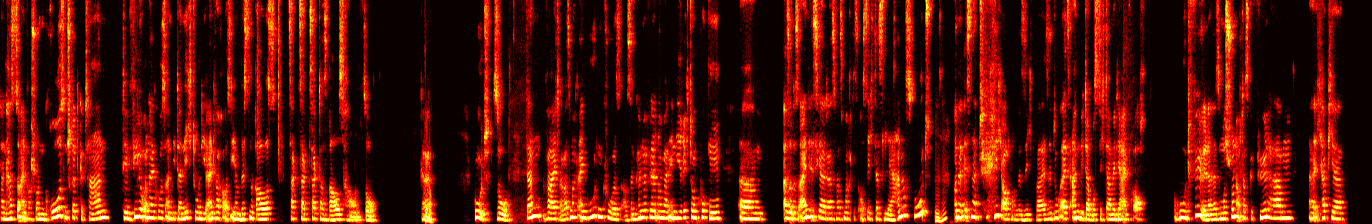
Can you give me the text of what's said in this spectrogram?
dann hast du einfach schon einen großen Schritt getan, den viele Online-Kursanbieter nicht tun, die einfach aus ihrem Wissen raus, zack, zack, zack, das raushauen. So. Geil. Genau. Gut, so. Dann weiter. Was macht einen guten Kurs aus? Dann können wir vielleicht nochmal in die Richtung gucken. Ähm, also das eine ist ja das, was macht es aus Sicht des Lerners gut? Mhm. Und dann ist natürlich auch noch eine Sichtweise. Du als Anbieter musst dich damit ja einfach auch gut fühlen. Also du musst schon auch das Gefühl haben, äh, ich habe hier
